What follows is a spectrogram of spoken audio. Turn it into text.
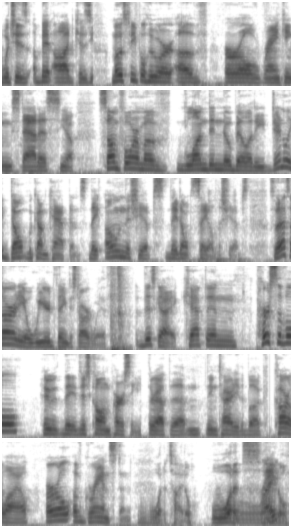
which is a bit odd because most people who are of earl ranking status, you know. Some form of London nobility generally don't become captains. They own the ships, they don't sail the ships. So that's already a weird thing to start with. This guy, Captain Percival, who they just call him Percy throughout the, the entirety of the book, Carlisle, Earl of Granston. What a title. What a Right? title.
